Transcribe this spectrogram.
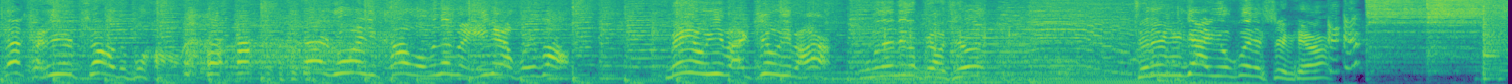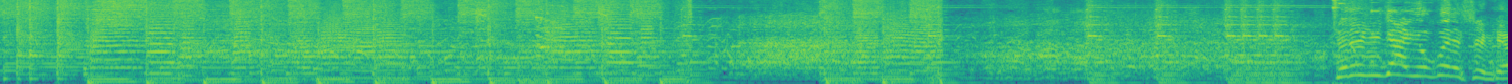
那肯定是跳的不好。但如果你看我们的每一遍回放，没有一百，只有一百二。我们的那个表情，绝对是亚运会的水平。绝对是亚运会的水平。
